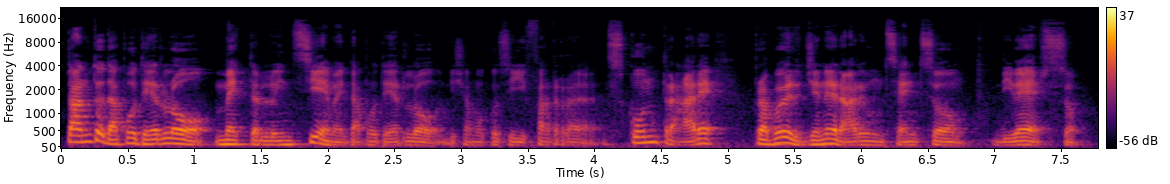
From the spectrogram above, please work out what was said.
tanto da poterlo metterlo insieme, da poterlo, diciamo così, far scontrare proprio per generare un senso diverso.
